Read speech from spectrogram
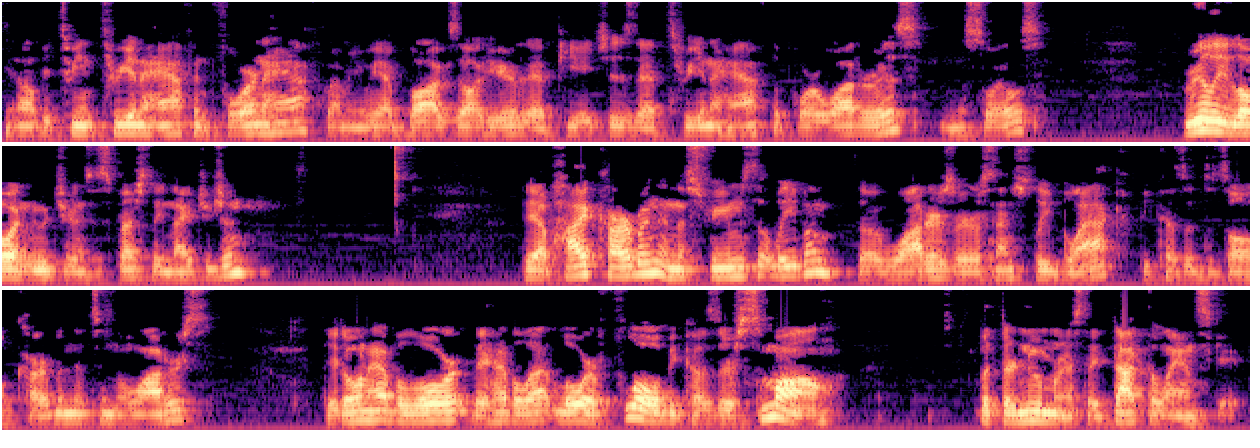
you know, between three and a half and four and a half. I mean, we have bogs out here that have pHs at three and a half, the pore water is in the soils. Really low in nutrients, especially nitrogen. They have high carbon in the streams that leave them. The waters are essentially black because of dissolved carbon that's in the waters. They don't have a lower, they have a lot lower flow because they're small, but they're numerous. They dot the landscape.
